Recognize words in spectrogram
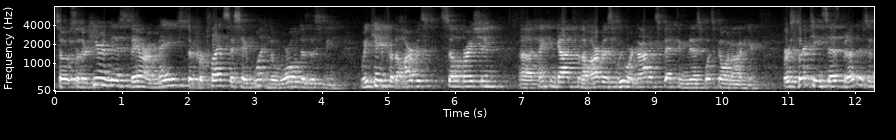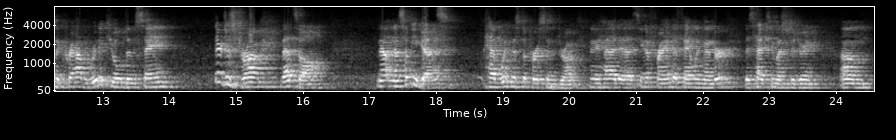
So, so they're hearing this, they are amazed, they're perplexed, they say, What in the world does this mean? We came for the harvest celebration uh, thanking God for the harvest. We were not expecting this. What's going on here? Verse 13 says, But others in the crowd ridiculed them, saying, They're just drunk, that's all. Now, now some of you guys have witnessed a person drunk. They had uh, seen a friend, a family member that's had too much to drink. Um,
